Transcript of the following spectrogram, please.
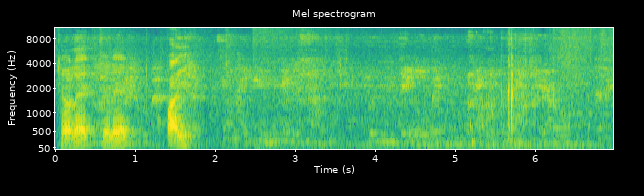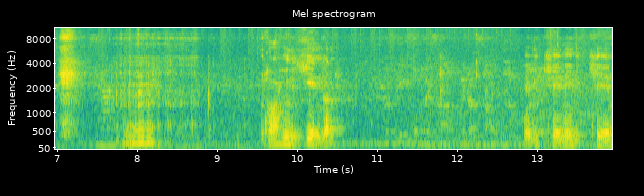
เที่ยวแรกเที่ยวแรกไปขอให้เคียนก่อนเฮลิเคนเฮลิเคน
